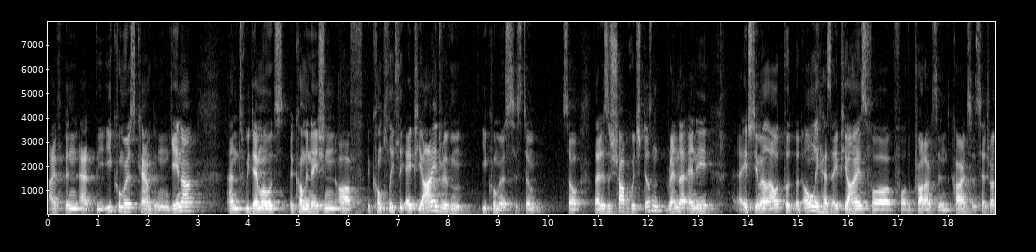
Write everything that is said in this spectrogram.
I've been at the e-commerce camp in Jena, and we demoed a combination of a completely API-driven e-commerce system. So that is a shop which doesn't render any HTML output, but only has APIs for, for the products and cards, etc.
